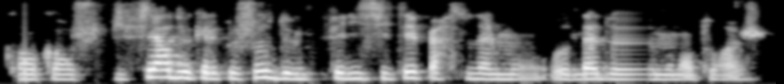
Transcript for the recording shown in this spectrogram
quand, quand je suis fière de quelque chose, de me féliciter personnellement, au-delà de mon entourage.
